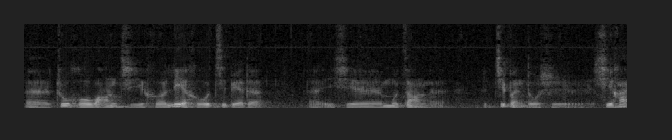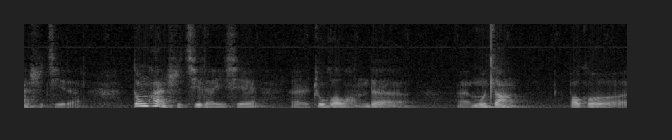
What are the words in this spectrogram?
呃，诸侯王级和列侯级别的呃一些墓葬呢，基本都是西汉时期的。东汉时期的一些呃诸侯王的呃墓葬，包括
